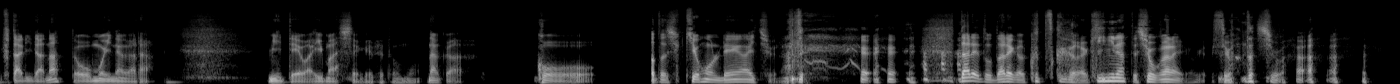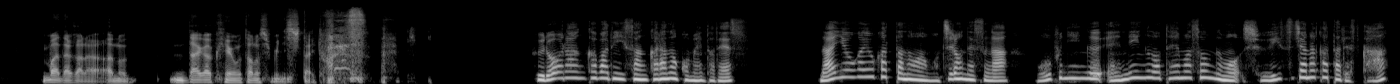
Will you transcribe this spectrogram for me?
二人だなと思いながら見てはいましたけれども。なんか、こう、私基本恋愛中なんで 誰と誰がくっつくかが気になってしょうがないわけですよ、私は。まあだから、あの、大学編を楽しみにしたいと思います。フローランカバディさんからのコメントです。内容が良かったのはもちろんですが、オープニング、エンディングのテーマソングも秀逸じゃなかったですか？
